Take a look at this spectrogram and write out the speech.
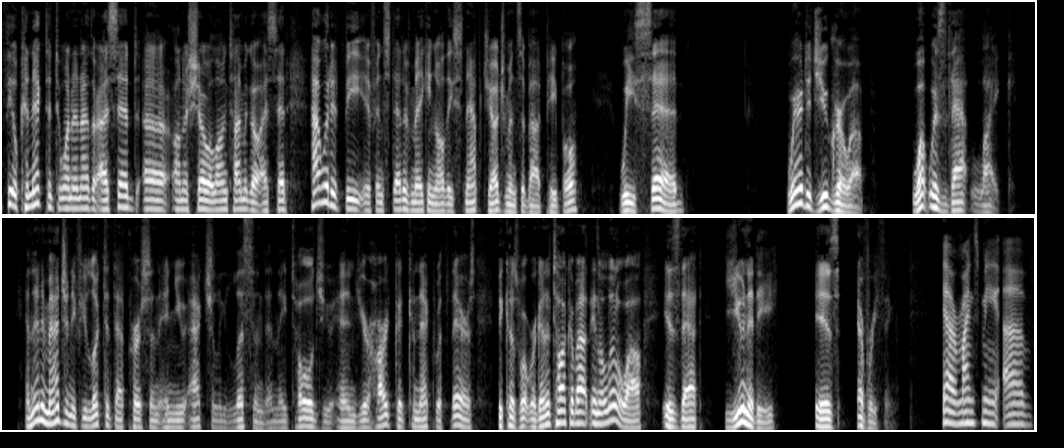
feel connected to one another. I said uh, on a show a long time ago, I said, how would it be if instead of making all these snap judgments about people, we said, where did you grow up? What was that like? And then imagine if you looked at that person and you actually listened and they told you, and your heart could connect with theirs. Because what we're going to talk about in a little while is that unity is everything. Yeah, it reminds me of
